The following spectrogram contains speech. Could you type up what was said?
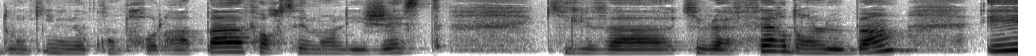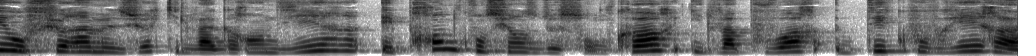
donc il ne contrôlera pas forcément les gestes qu'il va, qu'il va faire dans le bain, et au fur et à mesure qu'il va grandir et prendre conscience de son corps, il va pouvoir découvrir euh,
